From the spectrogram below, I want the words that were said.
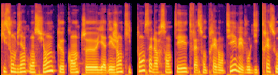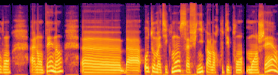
qui sont bien conscients que quand euh, il y a des gens qui pensent à leur santé de façon préventive, et vous le dites très souvent à l'antenne, hein, bah, automatiquement, ça finit par leur coûter moins cher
